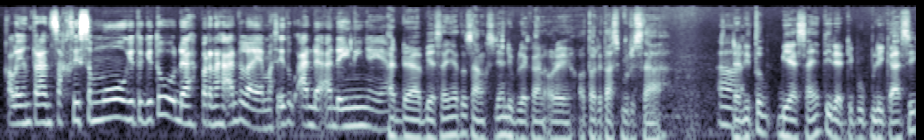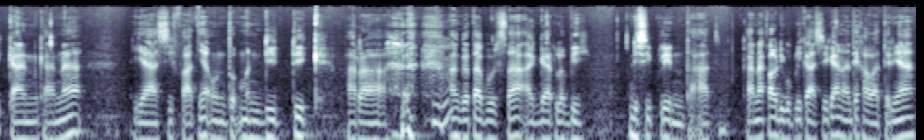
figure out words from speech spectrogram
Kalau yang transaksi semu gitu-gitu udah pernah ada lah ya Mas. Itu ada ada ininya ya. Ada biasanya tuh sanksinya diberikan oleh otoritas bursa. Oh. Dan itu biasanya tidak dipublikasikan karena ya sifatnya untuk mendidik para Hmm. anggota bursa agar lebih disiplin taat. Karena kalau dipublikasikan nanti khawatirnya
